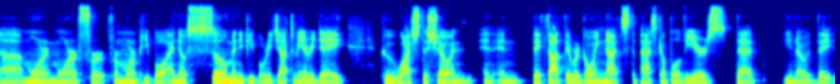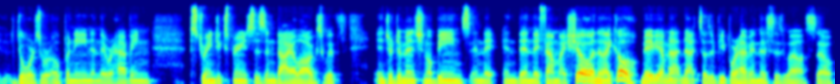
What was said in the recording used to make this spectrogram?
uh, more and more for for more people. I know so many people reach out to me every day who watched the show and and and they thought they were going nuts the past couple of years that you know they doors were opening and they were having strange experiences and dialogues with interdimensional beings and they and then they found my show and they're like oh maybe i'm not nuts. Other people are having this as well. So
